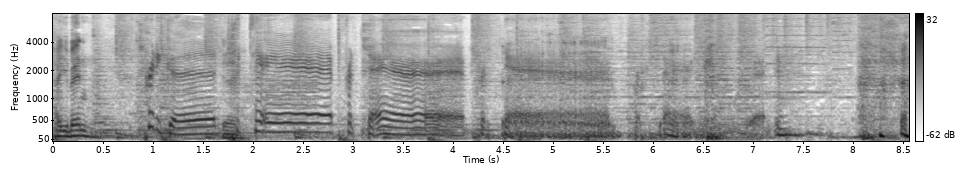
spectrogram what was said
How you been? Pretty good. Good. Pretty, pretty, pretty, pretty good.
